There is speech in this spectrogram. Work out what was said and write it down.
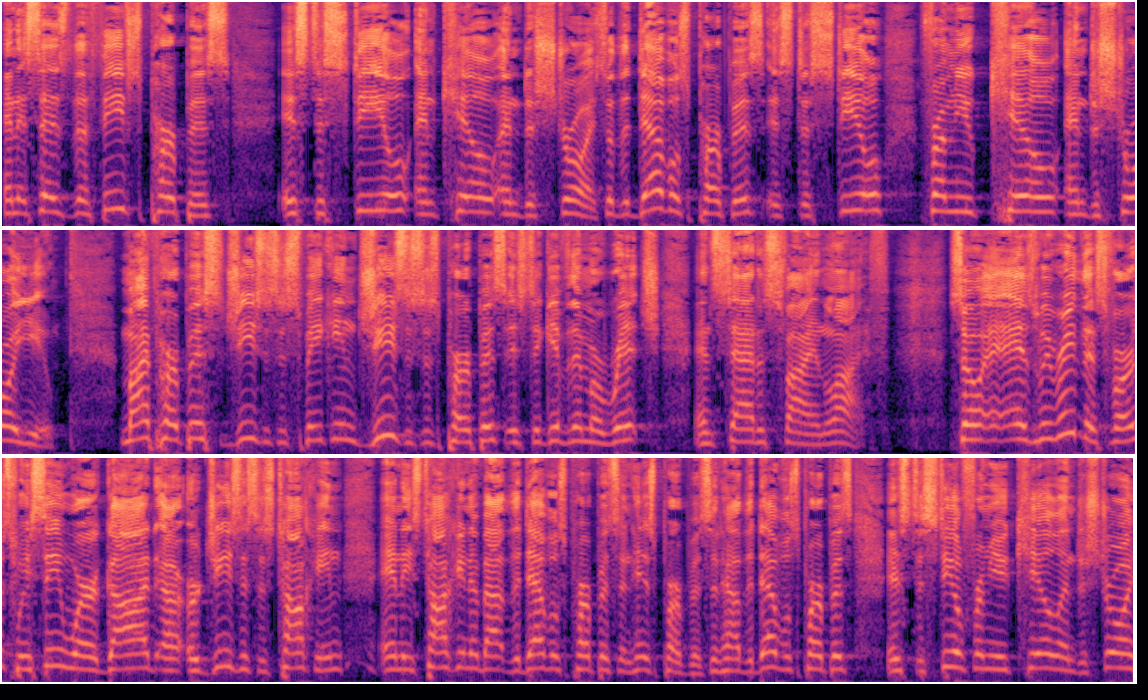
And it says, The thief's purpose is to steal and kill and destroy. So the devil's purpose is to steal from you, kill, and destroy you. My purpose, Jesus is speaking, Jesus' purpose is to give them a rich and satisfying life. So as we read this verse, we see where God uh, or Jesus is talking, and he's talking about the devil's purpose and his purpose, and how the devil's purpose is to steal from you, kill, and destroy,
